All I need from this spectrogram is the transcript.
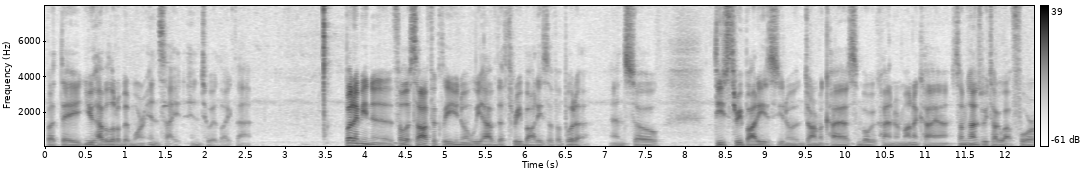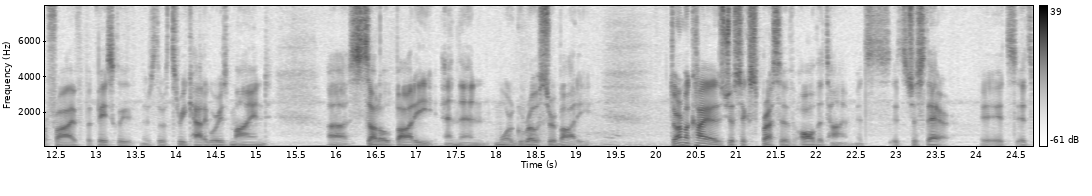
but they you have a little bit more insight into it like that. But I mean, uh, philosophically, you know, we have the three bodies of a Buddha, and so these three bodies, you know, Dharmakaya, Sambhogakaya, and Nirmanakaya. Sometimes we talk about four or five, but basically, there's the three categories: mind, uh, subtle body, and then more grosser body. Dharmakaya is just expressive all the time. It's it's just there. It's it's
